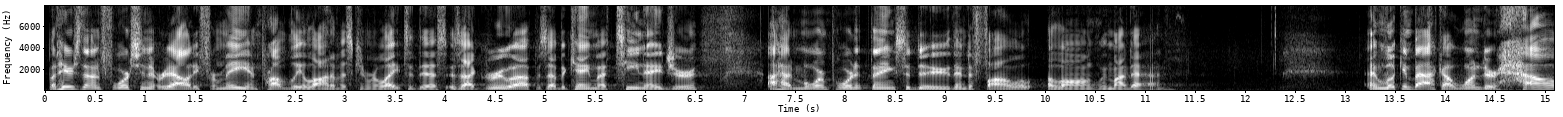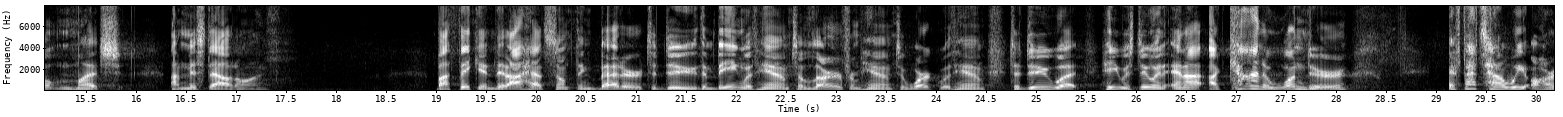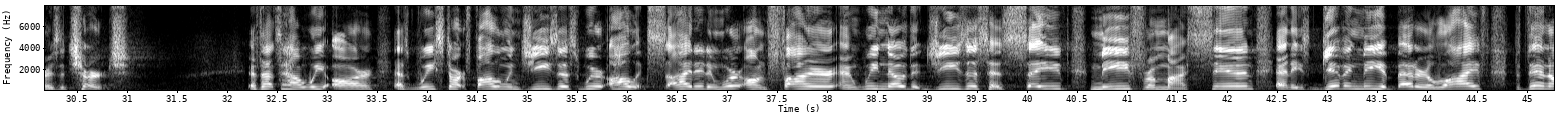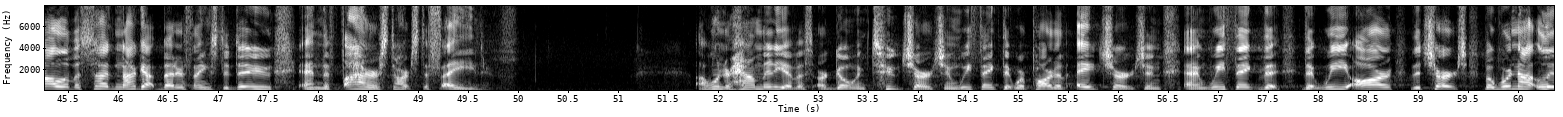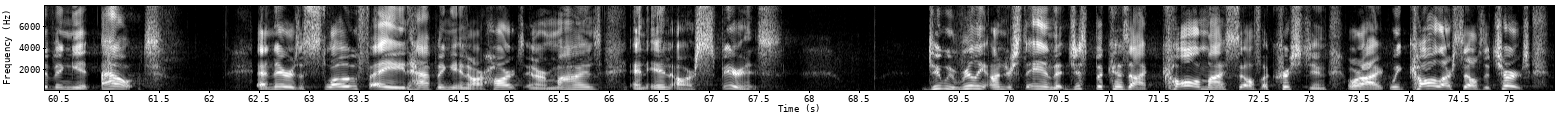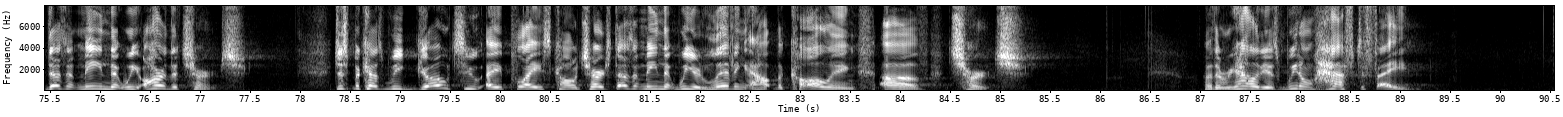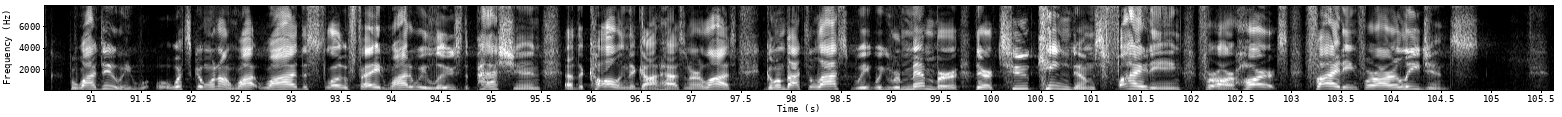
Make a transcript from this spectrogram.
But here's the unfortunate reality for me, and probably a lot of us can relate to this. As I grew up, as I became a teenager, I had more important things to do than to follow along with my dad. And looking back, I wonder how much I missed out on by thinking that I had something better to do than being with him, to learn from him, to work with him, to do what he was doing. And I, I kind of wonder if that's how we are as a church if that's how we are as we start following Jesus, we're all excited and we're on fire, and we know that Jesus has saved me from my sin and He's giving me a better life. But then all of a sudden, I got better things to do, and the fire starts to fade. I wonder how many of us are going to church and we think that we're part of a church and, and we think that, that we are the church, but we're not living it out and there is a slow fade happening in our hearts, in our minds, and in our spirits. Do we really understand that just because I call myself a Christian or I, we call ourselves a church doesn't mean that we are the church? Just because we go to a place called church doesn't mean that we are living out the calling of church. But the reality is, we don't have to fade. But why do we? What's going on? Why, why the slow fade? Why do we lose the passion of the calling that God has in our lives? Going back to last week, we remember there are two kingdoms fighting for our hearts, fighting for our allegiance.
